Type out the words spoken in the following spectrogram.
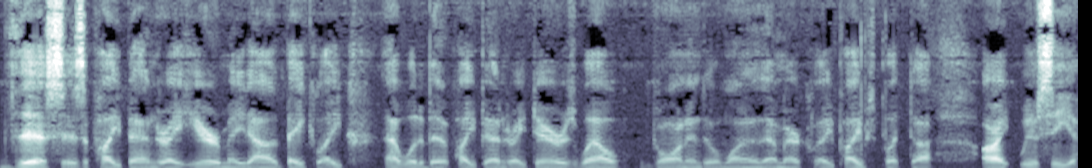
This is a pipe end right here made out of Bakelite. That would have been a pipe end right there as well, going into one of them air clay pipes. But uh, all right, we'll see you.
